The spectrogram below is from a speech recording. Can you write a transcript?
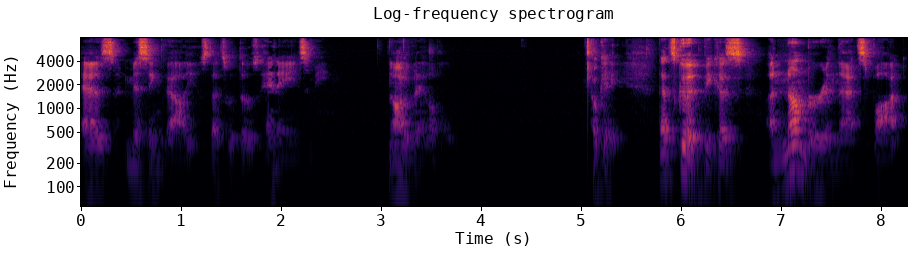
as missing values. That's what those NAs mean. Not available. Okay, that's good because a number in that spot,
